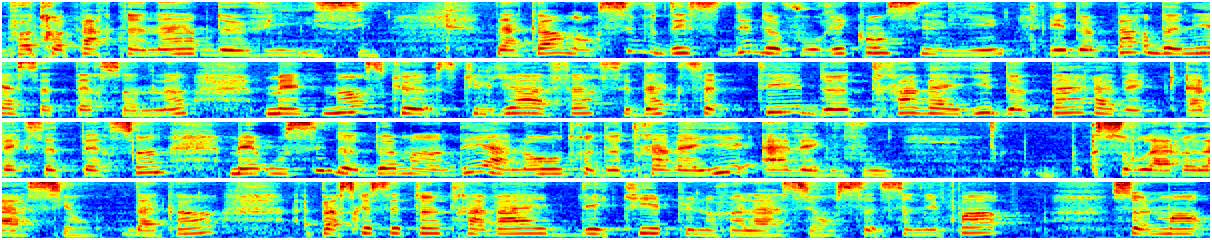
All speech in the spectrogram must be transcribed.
votre partenaire de vie ici. D'accord? Donc, si vous décidez de vous réconcilier et de pardonner à cette personne-là, maintenant, ce qu'il y a à faire, c'est d'accepter de travailler de pair avec, avec cette personne, mais aussi de demander à l'autre de travailler avec vous sur la relation, d'accord? Parce que c'est un travail d'équipe, une relation. Ce n'est pas seulement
